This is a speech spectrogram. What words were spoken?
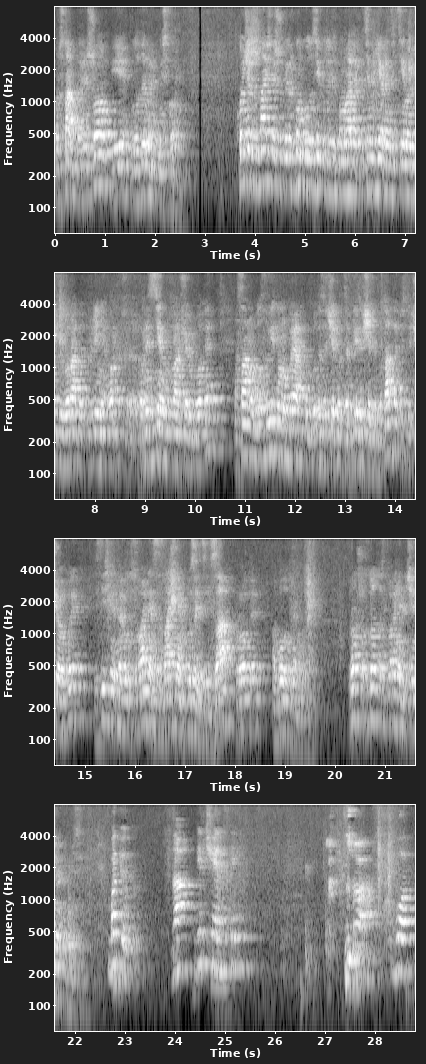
Рустам Перейшов і Володимир Місько. Хочу зазначити, що під рахунку голосів будуть допомагати працівники організаційного відділу ради управління ор- організаційно-виконавчої роботи, а саме в алфавітному порядку буде зачитуватися прізвище депутата, після чого ви здійснюєте голосування з зазначенням позицій за, проти або утримувати. Прошу, хто за створення лічильної комісії? Бабюк, За. Вільчинський, За. Вовк,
